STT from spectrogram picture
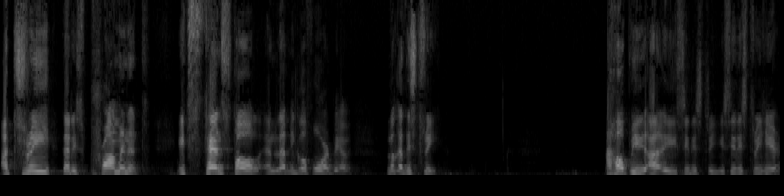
a tree that is prominent. It stands tall. And let me go forward. Look at this tree. I hope you, uh, you see this tree. You see this tree here?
